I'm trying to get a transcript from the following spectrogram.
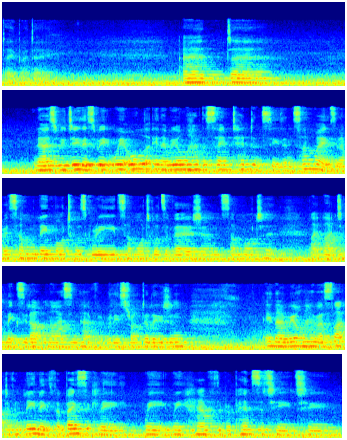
day by day. And uh, you know, as we do this, we, we all you know we all have the same tendencies in some ways. You know, I mean, some lean more towards greed, some more towards aversion, some more to like like to mix it up nice and have a really strong delusion. You know, we all have our slight different leanings, but basically, we we have the propensity to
